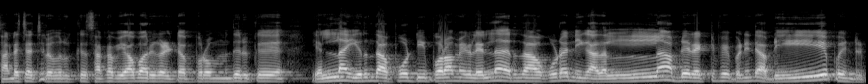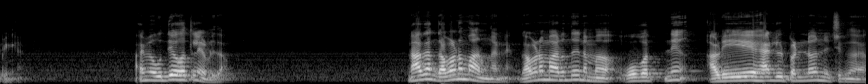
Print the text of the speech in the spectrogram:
சண்டை சச்சரவு இருக்குது சக வியாபாரிகள்கிட்ட அப்புறம் இது இருக்குது எல்லாம் இருந்தால் போட்டி பொறாமைகள் எல்லாம் இருந்தால் கூட நீங்கள் அதெல்லாம் அப்படியே ரெக்டிஃபை பண்ணிவிட்டு அப்படியே போயின்னு இருப்பீங்க அதுமாதிரி உத்தியோகத்துலையும் இப்படி தான் நான் தான் கவனமாக இருங்கண்ணே கவனமாக இருந்து நம்ம ஒவ்வொருத்தையும் அப்படியே ஹேண்டில் பண்ணோன்னு வச்சுக்கோங்க.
